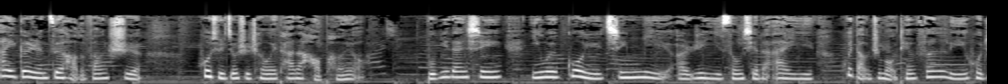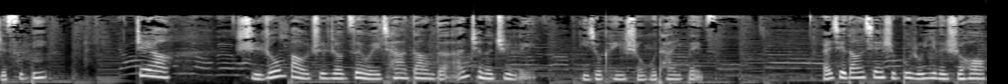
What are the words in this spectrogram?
爱一个人最好的方式，或许就是成为他的好朋友，不必担心因为过于亲密而日益松懈的爱意会导致某天分离或者撕逼。这样，始终保持着最为恰当的安全的距离。”你就可以守护他一辈子，而且当现实不如意的时候，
